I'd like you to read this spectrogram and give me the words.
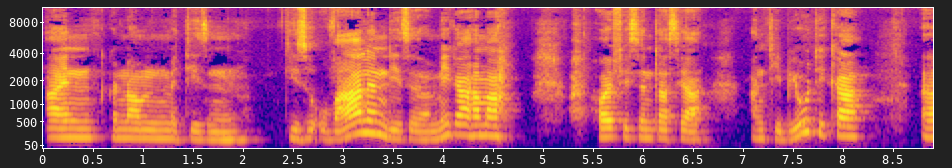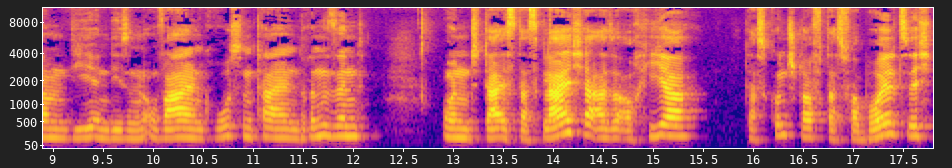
einen genommen mit diesen diese Ovalen, diese Megahammer. Häufig sind das ja Antibiotika ähm, die in diesen ovalen großen Teilen drin sind. Und da ist das gleiche, also auch hier das Kunststoff, das verbeult sich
